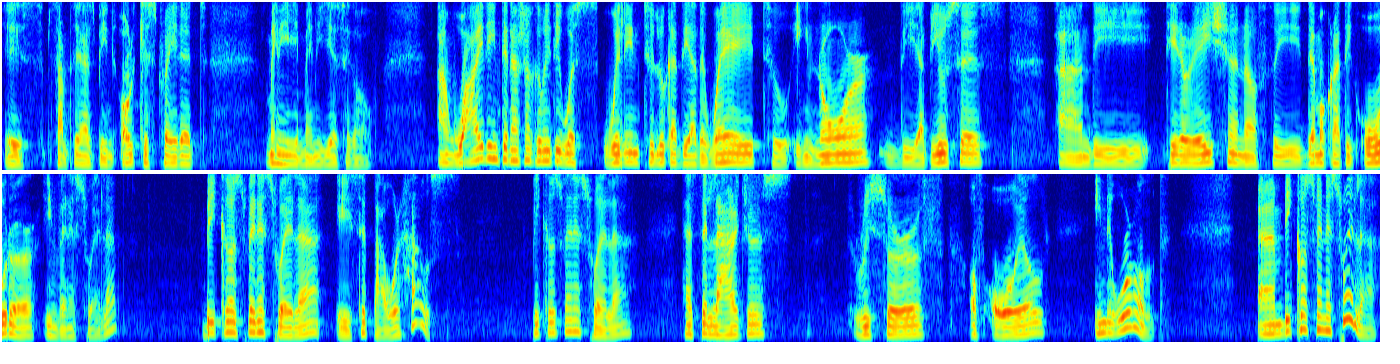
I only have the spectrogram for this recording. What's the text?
is something that's been orchestrated many many years ago. And why the international community was willing to look at the other way, to ignore the abuses and the deterioration of the democratic order in Venezuela? Because Venezuela is a powerhouse. Because Venezuela has the largest reserve of oil in the world. Um, because Venezuela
